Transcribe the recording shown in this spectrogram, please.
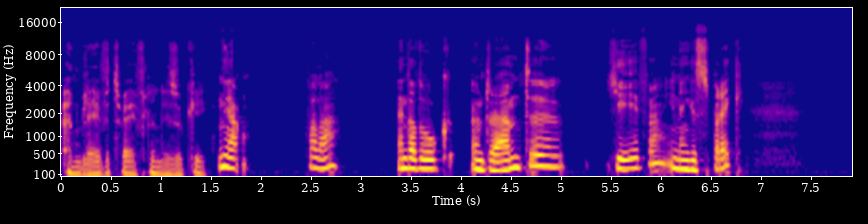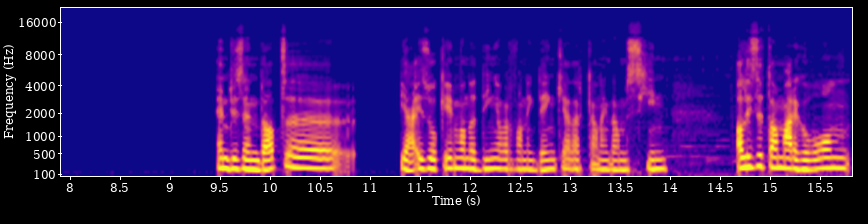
En blijven twijfelen is oké. Okay. Ja, voilà. En dat ook een ruimte geven in een gesprek en dus en dat uh, ja, is ook een van de dingen waarvan ik denk, ja, daar kan ik dan misschien, al is het dan maar gewoon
